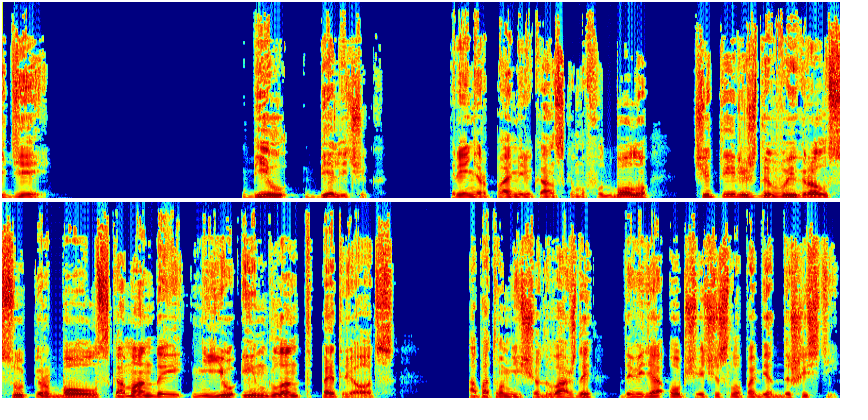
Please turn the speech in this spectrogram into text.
идеи. Билл Беличик, тренер по американскому футболу, четырежды выиграл Супербоул с командой Нью-Ингланд Патриотс, а потом еще дважды, доведя общее число побед до шести.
